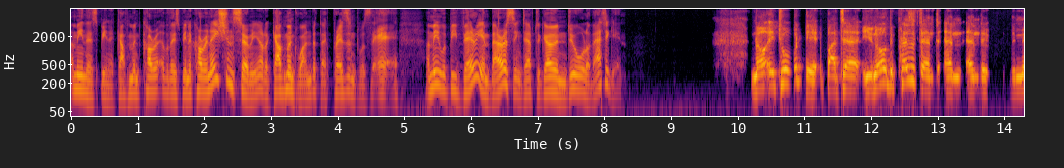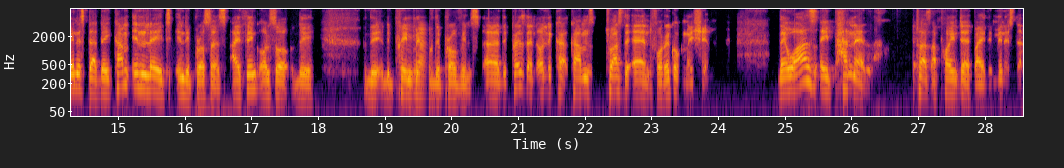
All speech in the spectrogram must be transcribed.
I mean, there's been a government, cor- there's been a coronation ceremony, not a government one, but the president was there. I mean, it would be very embarrassing to have to go and do all of that again. No, it would be. But, uh, you know, the president and, and the, the minister, they come in late in the process. I think also the the, the premier of the province. Uh, the president only ca- comes towards the end for recognition. There was a panel that was appointed by the minister,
